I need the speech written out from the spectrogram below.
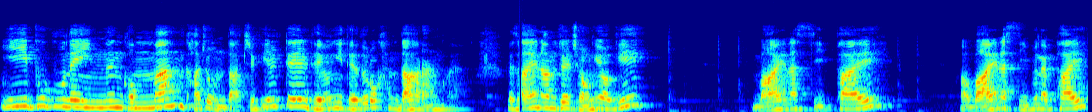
이 부분에 있는 것만 가져온다. 즉 1대1 대응이 되도록 한다라는 거예요. 그래서 사인 함수의 정역이 마이너스 2파이 어, 마이너스 2분의 파이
